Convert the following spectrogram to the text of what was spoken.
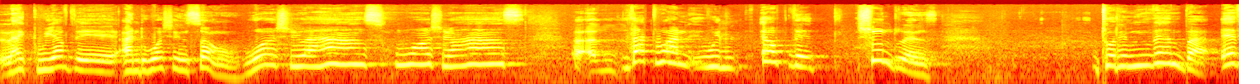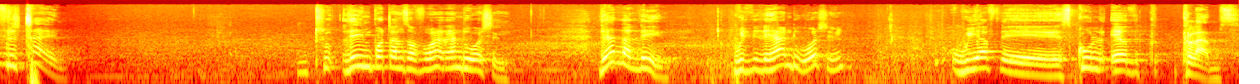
Like we have the and washing song, wash your hands, wash your hands. Uh, that one will help the children to remember every time the importance of hand washing. The other thing, with the hand washing, we have the school health clubs.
